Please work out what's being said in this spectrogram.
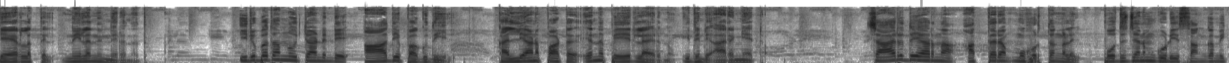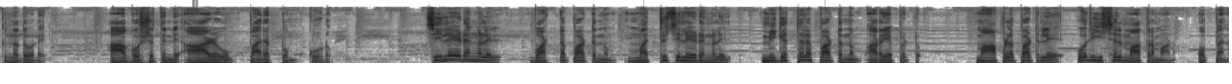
കേരളത്തിൽ നിലനിന്നിരുന്നത്. ഇരുപതാം നൂറ്റാണ്ടിന്റെ ആദ്യ പകുതിയിൽ കല്യാണപ്പാട്ട് എന്ന പേരിലായിരുന്നു ഇതിന്റെ അരങ്ങേറ്റം. ചാരുതയാർന്ന അത്തരം മുഹൂർത്തങ്ങളിൽ പൊതുജനം കൂടി സംഗമിക്കുന്നതോടെ ആഘോഷത്തിന്റെ ആഴവും പരപ്പും കൂടും. ചിലയിടങ്ങളിൽ വട്ടപ്പാട്ടെന്നും മറ്റു ചിലയിടങ്ങളിൽ മികത്തലപ്പാട്ടെന്നും അറിയപ്പെട്ടു. മാപ്പിളപ്പാട്ടിലെ ഒരു ഈശൽ മാത്രമാണ് ഒപ്പന.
